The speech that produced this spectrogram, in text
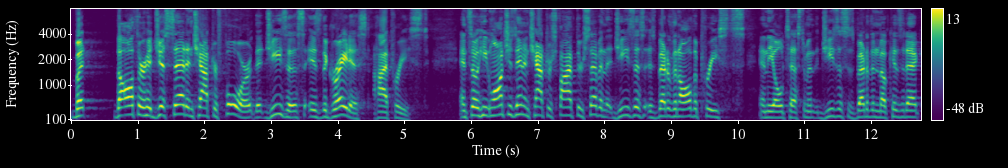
But the author had just said in chapter 4 that Jesus is the greatest high priest. And so he launches in in chapters 5 through 7 that Jesus is better than all the priests in the Old Testament, that Jesus is better than Melchizedek,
